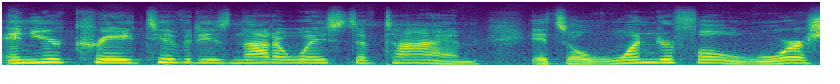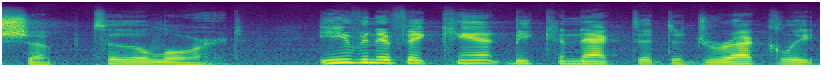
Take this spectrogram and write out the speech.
And your creativity is not a waste of time, it's a wonderful worship to the Lord. Even if it can't be connected to directly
